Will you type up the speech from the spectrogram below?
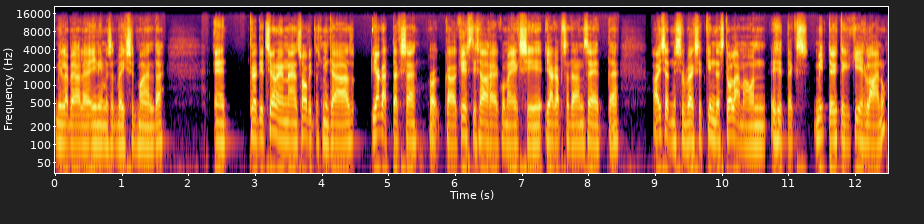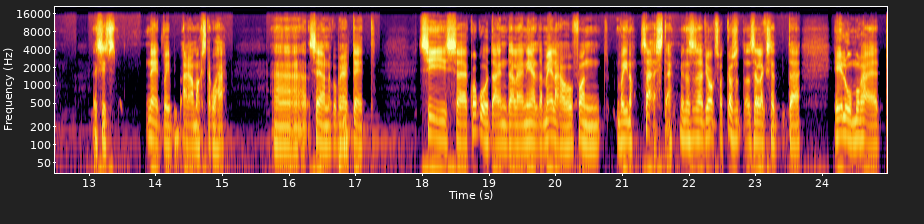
mille peale inimesed võiksid mõelda. et traditsiooniline soovitus, mida jagatakse, ka Kersti Saare, kui ma ei eksi, jagab seda, on see, et asjad, mis sul peaksid kindlasti olema, on esiteks mitte ühtegi kiirlaenu, ehk siis need võib ära maksta kohe. Äh, see on nagu prioriteet. siis äh, koguda endale nii-öelda meelerahufond või noh, sääste, mida sa saad jooksvalt kasutada selleks, et äh, elumured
